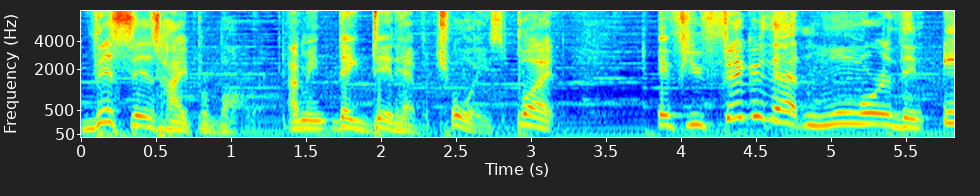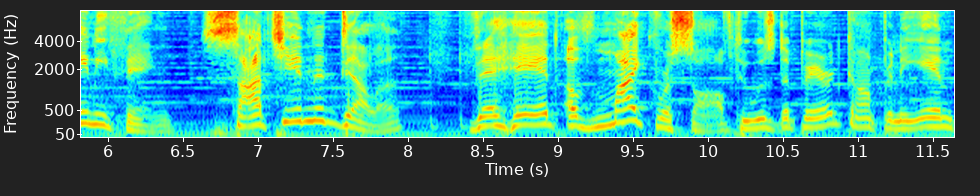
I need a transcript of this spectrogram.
this is hyperbolic. I mean, they did have a choice, but if you figure that more than anything, Satya Nadella the head of Microsoft, who is the parent company, and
